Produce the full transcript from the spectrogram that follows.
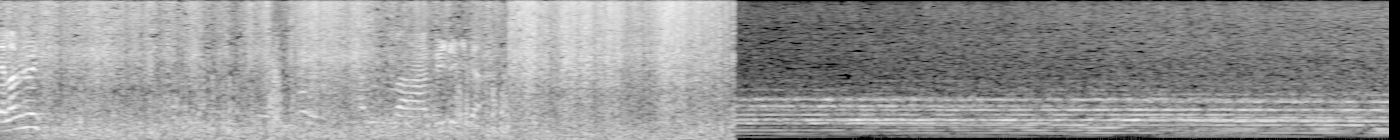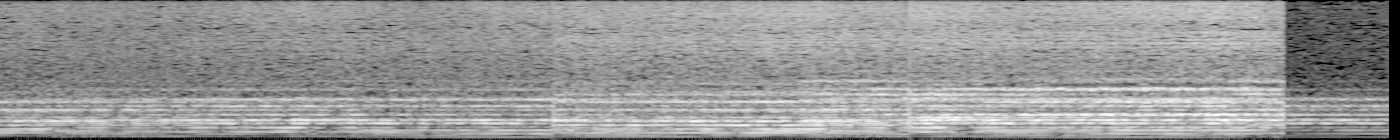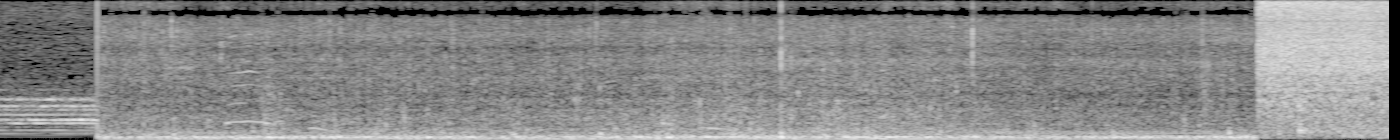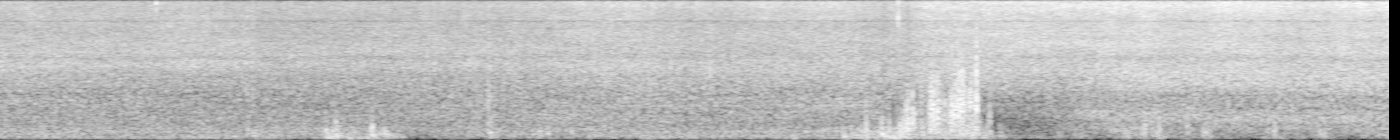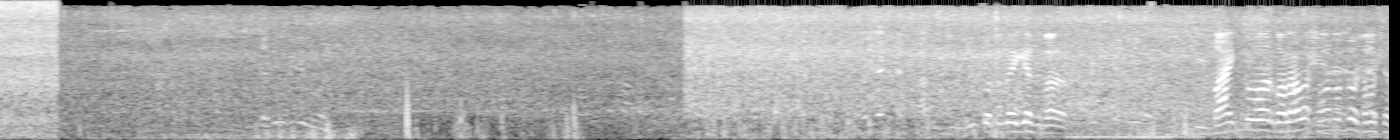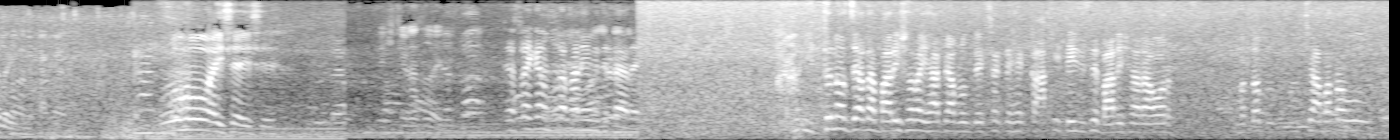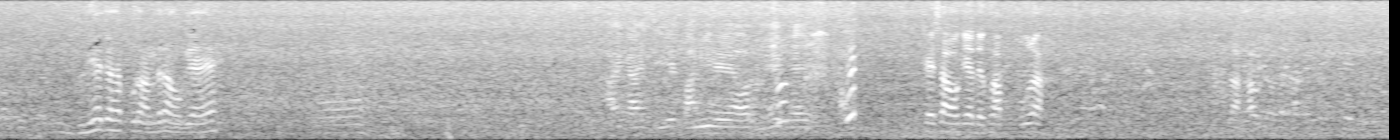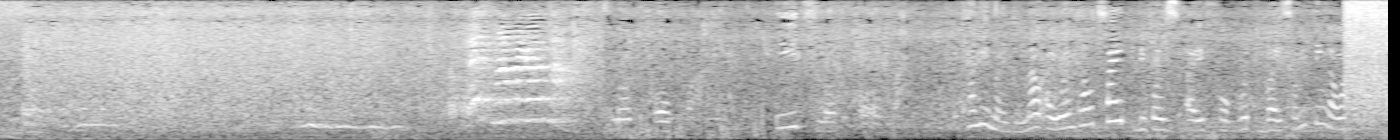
alam nyo. Alhamdulillah, mabili kita. কত জায়গা আছে বাইক তো আর গলা হওয়ার সমান উঠলেও সমস্যা নাই ओहो ऐसे ऐसे ऐसा क्या पूरा पानी में डाल रहा है इतना ज्यादा बारिश हो रहा है यहाँ पे आप लोग देख सकते हैं काफी तेजी से बारिश आ रहा है और मतलब क्या बताओ दुनिया जो है पूरा अंधेरा हो गया है हाय गाइस ये पानी है और मेघ है कैसा हो गया देखो आप पूरा Not over. It's not over. I can't imagine. Now I went outside because I forgot to buy something. I want.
